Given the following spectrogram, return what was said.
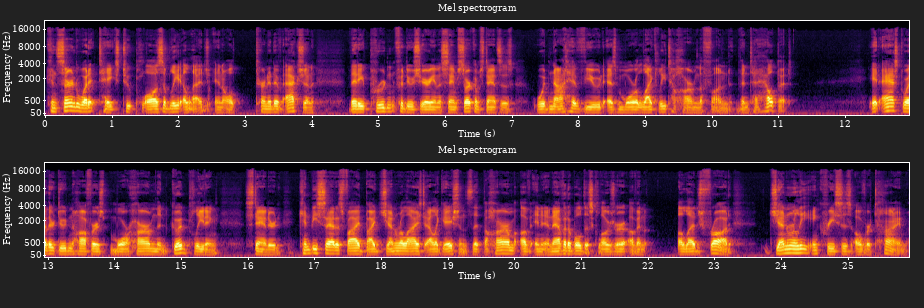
concerned what it takes to plausibly allege an alternative action that a prudent fiduciary in the same circumstances would not have viewed as more likely to harm the fund than to help it. It asked whether Dudenhoeffer's more harm than good pleading standard can be satisfied by generalized allegations that the harm of an inevitable disclosure of an alleged fraud generally increases over time.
